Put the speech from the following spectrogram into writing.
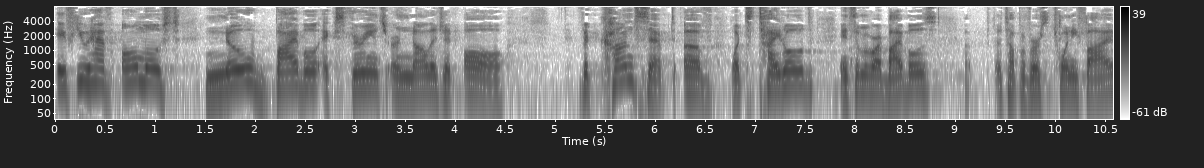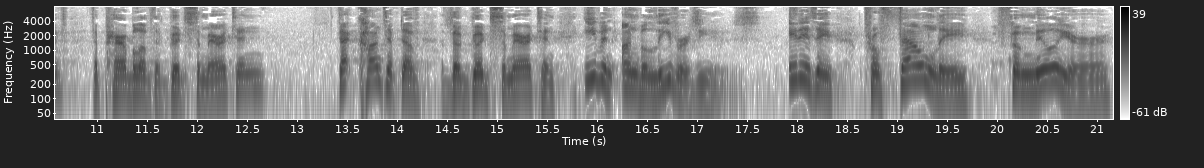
if you have almost no Bible experience or knowledge at all, the concept of what's titled in some of our Bibles, at the top of verse 25, the parable of the Good Samaritan, that concept of the Good Samaritan, even unbelievers use. It is a profoundly familiar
